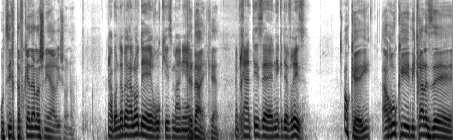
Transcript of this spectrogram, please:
הוא צריך לתפקד על השנייה הראשונה. אה, בוא נדבר על עוד אה, rookies מעניין. כדאי, כן. מבחינתי זה ניק דה וריז. אוקיי, הרוקי, נקרא לזה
